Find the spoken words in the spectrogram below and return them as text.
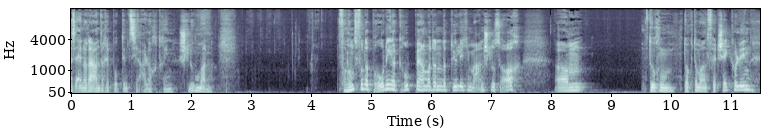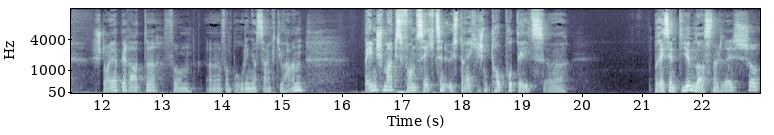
das ein oder andere Potenzial auch drin schlummern. Von uns, von der Brodinger Gruppe, haben wir dann natürlich im Anschluss auch ähm, durch den Dr. Manfred Schekolin, Steuerberater von, äh, von Brodinger St. Johann, Benchmarks von 16 österreichischen Top-Hotels äh, präsentieren lassen. Also da ist schon,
